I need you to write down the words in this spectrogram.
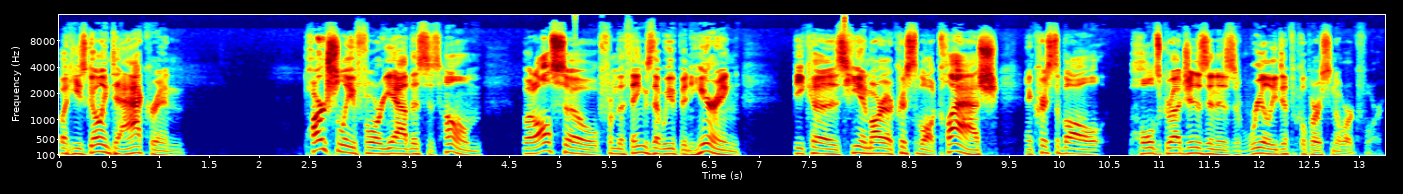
But he's going to Akron partially for, yeah, this is home, but also from the things that we've been hearing because he and Mario Cristobal clash, and Cristobal holds grudges and is a really difficult person to work for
